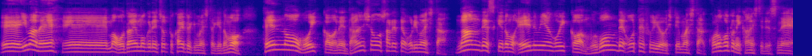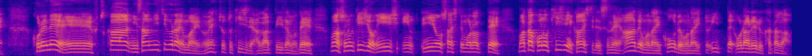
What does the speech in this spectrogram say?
えー、今ね、えー、まあ、お題目でちょっと書いておきましたけども、天皇ご一家はね、談笑されておりました。なんですけども、エーヌミアご一家は無言でお手振りをしてました。このことに関してですね、これね、えー、2日、2、3日ぐらい前のね、ちょっと記事で上がっていたので、まあその記事を引用させてもらって、またこの記事に関してですね、ああでもない、こうでもないと言っておられる方が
